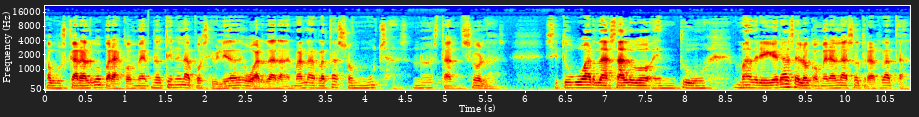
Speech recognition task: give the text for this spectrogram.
a buscar algo para comer. No tiene la posibilidad de guardar. Además, las ratas son muchas, no están solas. Si tú guardas algo en tu madriguera, se lo comerán las otras ratas.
